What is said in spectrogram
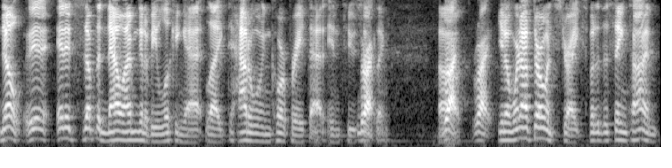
No, it, and it's something now I'm going to be looking at, like how to incorporate that into something. Uh, right, right. You know, we're not throwing strikes, but at the same time,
